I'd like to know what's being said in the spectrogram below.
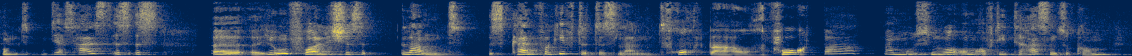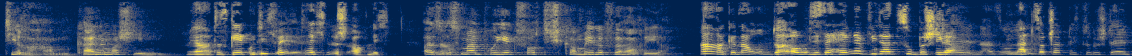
Und das heißt, es ist äh, jungfräuliches Land. Es ist kein vergiftetes Land. Fruchtbar auch. Fruchtbar, man muss nur, um auf die Terrassen zu kommen, Tiere haben, keine Maschinen. Ja, das geht Und nicht. äh. Technisch auch nicht. Also Genau. ist mein Projekt 40 Kamele für Haria. Ah, genau, um, da, um diese Hänge wieder zu bestellen, Ja. also landwirtschaftlich zu bestellen.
